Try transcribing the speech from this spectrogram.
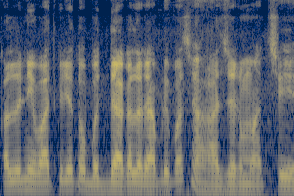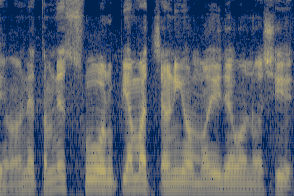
કલરની વાત કરીએ તો બધા કલર આપણી પાસે હાજરમાં છે. અને તમને સો રૂપિયામાં ચણિયો મળી રહેવાનો છે.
